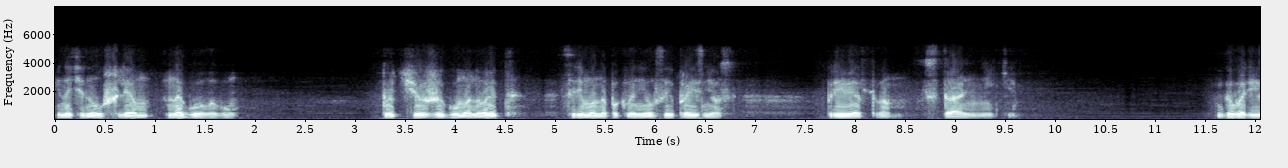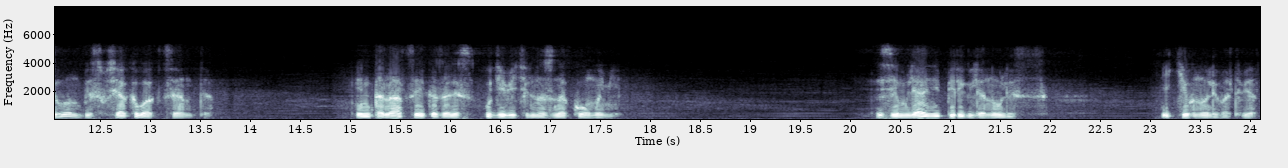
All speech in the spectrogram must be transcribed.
и натянул шлем на голову. Тотчас же гуманоид церемонно поклонился и произнес «Привет вам, странники». Говорил он без всякого акцента. Интонации казались удивительно знакомыми. Земляне переглянулись и кивнули в ответ.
